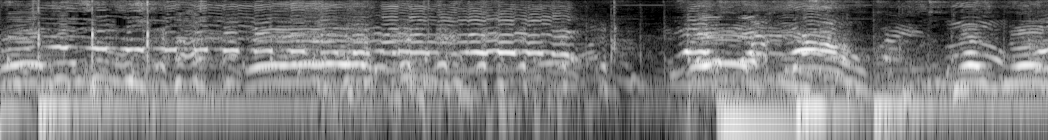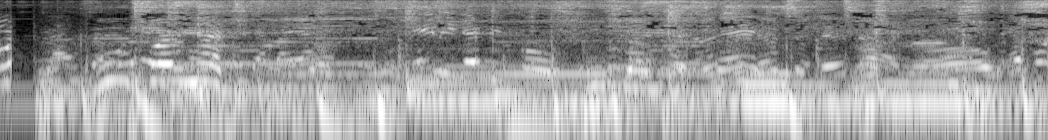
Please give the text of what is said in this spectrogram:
72. Who's going next? Maybe let me go. Oh, God,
